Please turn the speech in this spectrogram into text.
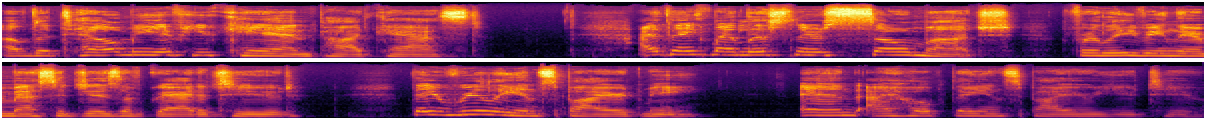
of the Tell Me If You Can podcast. I thank my listeners so much for leaving their messages of gratitude. They really inspired me, and I hope they inspire you too.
